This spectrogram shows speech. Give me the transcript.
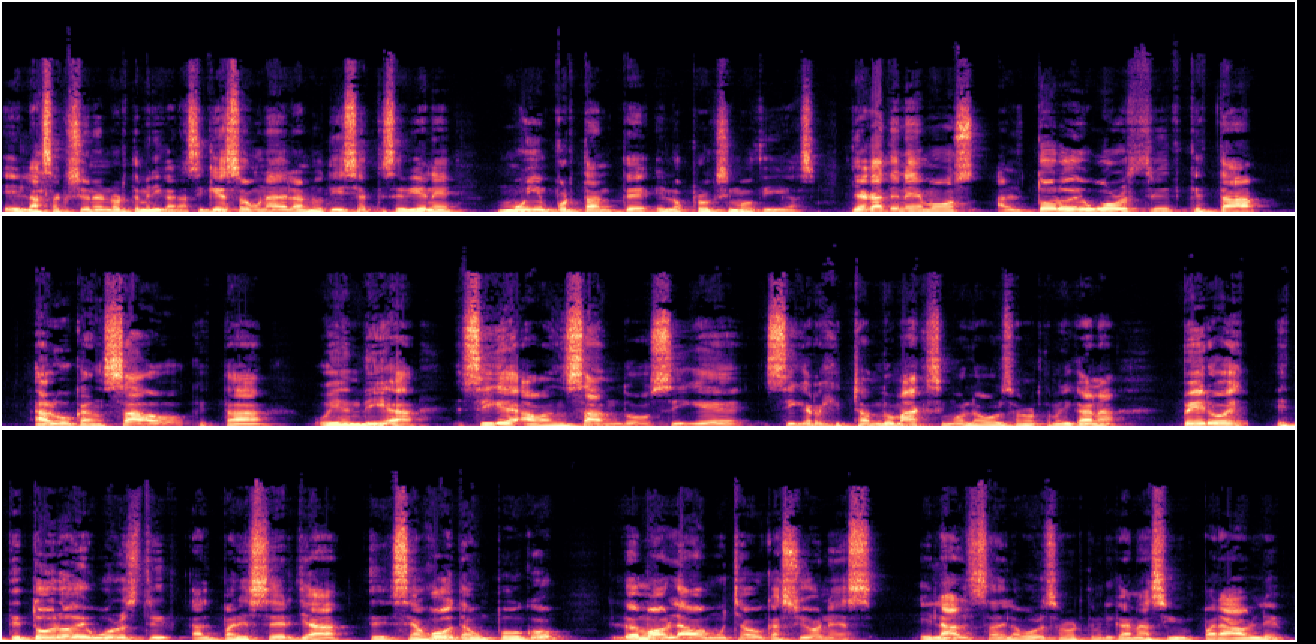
eh, las acciones norteamericanas. Así que eso es una de las noticias que se viene muy importante en los próximos días. Y acá tenemos al toro de Wall Street que está algo cansado, que está hoy en día sigue avanzando, sigue, sigue registrando máximos la bolsa norteamericana, pero este toro de Wall Street al parecer ya se agota un poco. Lo hemos hablado en muchas ocasiones, el alza de la bolsa norteamericana ha sido imparable.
